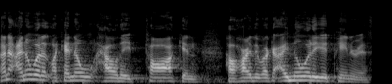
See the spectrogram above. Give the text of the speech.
I know, I know what it, like I know how they talk and how hard they work. I know what a good painter is.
